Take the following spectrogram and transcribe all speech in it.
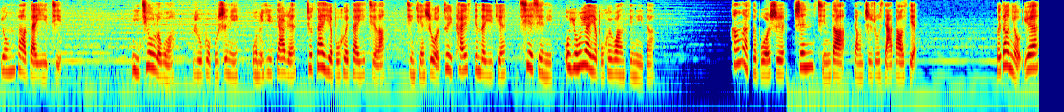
拥抱在一起。你救了我，如果不是你，我们一家人就再也不会在一起了。今天是我最开心的一天，谢谢你，我永远也不会忘记你的。康纳斯博士深情地向蜘蛛侠道谢。回到纽约，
